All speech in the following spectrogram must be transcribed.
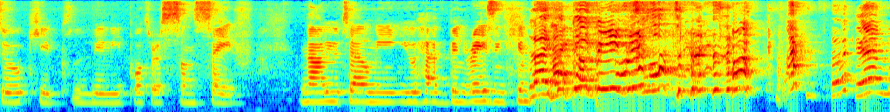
to keep Lily Potter's son safe. Now you tell me you have been raising him Like, a pig slaughter! wiem.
